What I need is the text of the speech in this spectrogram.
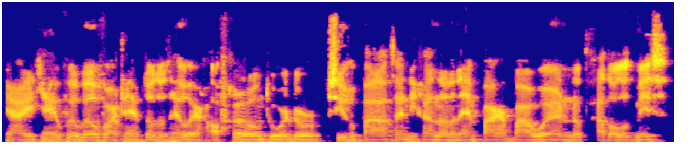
ja, dat je heel veel welvaart hebt, dat het heel erg afgeroond wordt door psychopaten. En die gaan dan een empire bouwen en dat gaat altijd mis.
